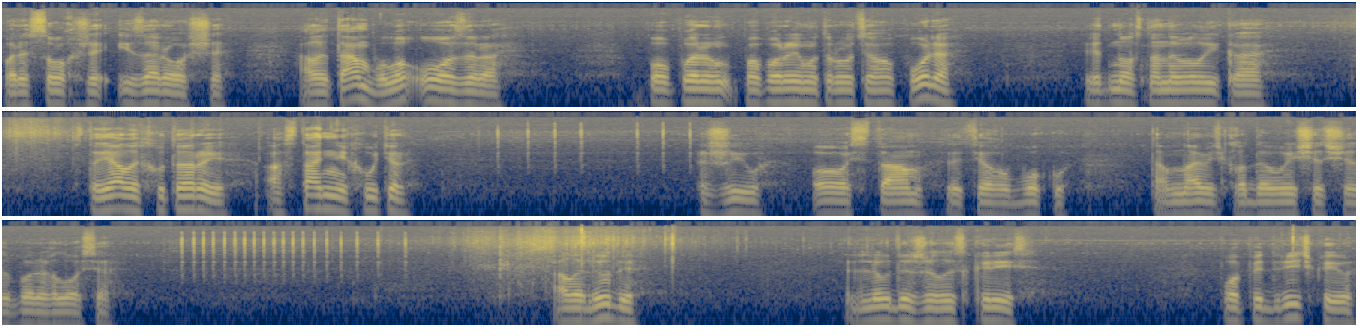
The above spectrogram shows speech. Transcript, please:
пересохше і заросше. Але там було озеро. По, по периметру цього поля відносно невеликого стояли хутори. Останній хутір жив ось там, з цього боку. Там навіть кладовище ще збереглося. Але люди, люди жили скрізь. Попід річкою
